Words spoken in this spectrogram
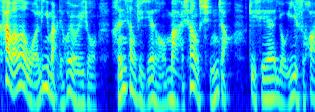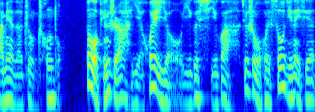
看完了，我立马就会有一种很想去街头，马上寻找这些有意思画面的这种冲动。那我平时啊也会有一个习惯，就是我会搜集那些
